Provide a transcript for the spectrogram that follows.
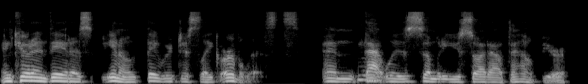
And curandeiras, you know, they were just like herbalists. And mm. that was somebody you sought out to help your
